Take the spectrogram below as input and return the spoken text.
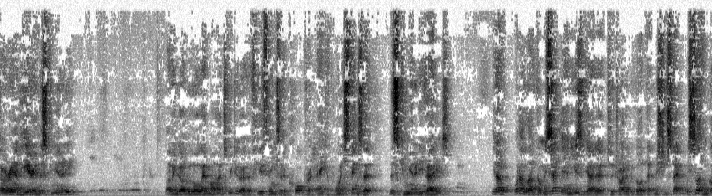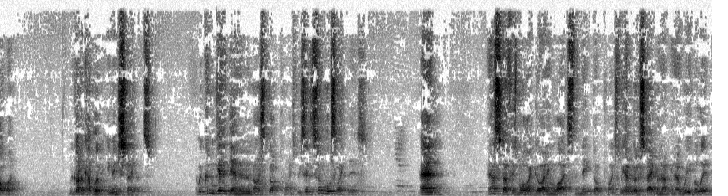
So around here in this community, loving God with all our minds, we do have a few things that are corporate anchor points, things that this community values. You know, what I loved when we sat down years ago to, to try to develop that mission statement, we still haven't got one. We've got a couple of image statements. And we couldn't get it down in a nice dot point. We said it sort of looks like this. And our stuff is more like guiding lights than neat dot points. We haven't got a statement up, you know, we believe.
